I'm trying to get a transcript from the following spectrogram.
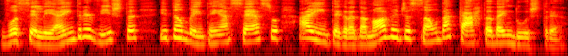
você lê a entrevista e também tem acesso à íntegra da nova edição da Carta da Indústria.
